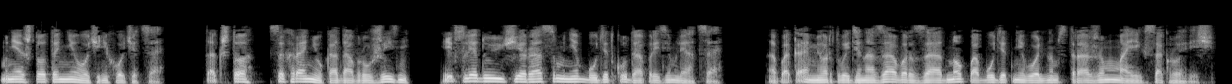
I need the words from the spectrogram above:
мне что-то не очень хочется. Так что сохраню кадавру жизнь, и в следующий раз мне будет куда приземляться а пока мертвый динозавр заодно побудет невольным стражем моих сокровищ.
